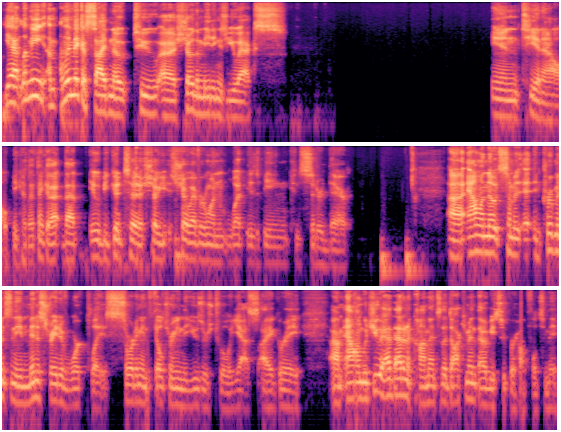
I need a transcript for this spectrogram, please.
yeah, let me um, let me make a side note to uh, show the meetings UX in TNL because I think that that it would be good to show you show everyone what is being considered there. Uh, Alan notes some uh, improvements in the administrative workplace, sorting and filtering the users tool. Yes, I agree. Um, Alan, would you add that in a comment to the document? That would be super helpful to me.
